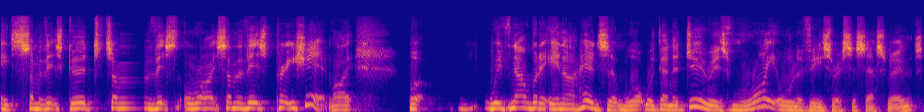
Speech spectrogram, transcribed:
it's some of it's good some of it's all right some of it's pretty shit. Like we've now got it in our heads that what we're going to do is write all of these risk assessments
